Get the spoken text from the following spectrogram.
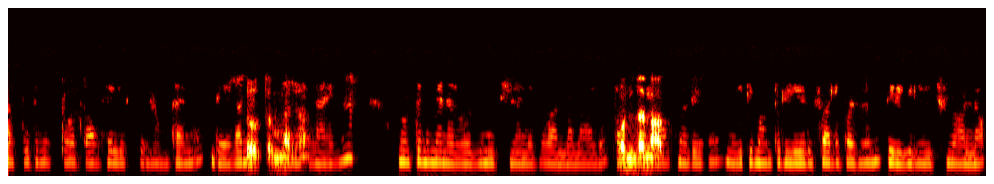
స్తోత్రాలు చెల్లిస్తున్నాం తండ్రి. నూతనమైన రోజుని ఇచ్చినందుకు వందనాలు. నీతి మంతులు ఏడు సార్లు ప్రజలను తిరిగి లేచును అన్నావు.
